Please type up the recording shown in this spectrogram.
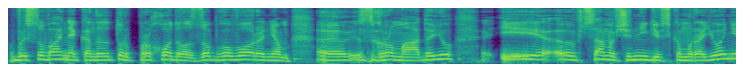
висування кандидатур проходило з обговоренням з громадою. І е, в- саме в Чернігівському районі,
